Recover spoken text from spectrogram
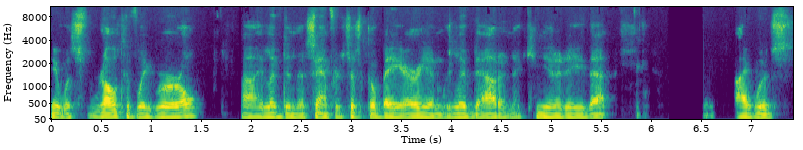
it was relatively rural. Uh, I lived in the San Francisco Bay Area and we lived out in a community that I was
